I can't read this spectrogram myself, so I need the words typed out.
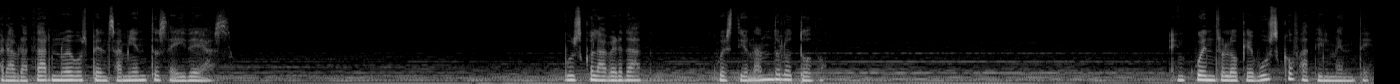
para abrazar nuevos pensamientos e ideas. Busco la verdad, cuestionándolo todo. Encuentro lo que busco fácilmente.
